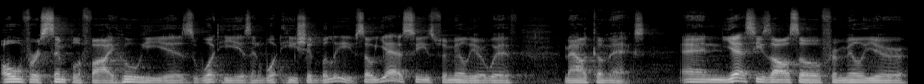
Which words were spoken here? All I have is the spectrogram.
oversimplify who he is, what he is, and what he should believe. So, yes, he's familiar with Malcolm X. And yes, he's also familiar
